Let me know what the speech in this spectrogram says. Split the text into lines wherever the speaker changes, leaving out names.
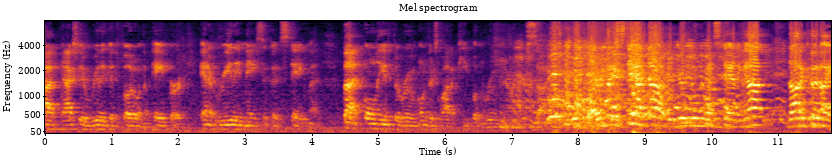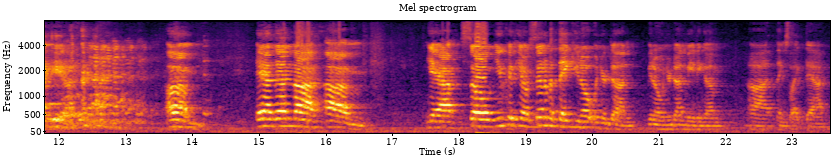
got actually a really good photo in the paper, and it really makes a good statement. But only if the room, oh, there's a lot of people in the room and they're on your side. Everybody stand up, if you're the only one standing up, not a good idea. um, and then, uh, um, yeah, so you could, you know, send them a thank you note when you're done, you know, when you're done meeting them, uh, things like that.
